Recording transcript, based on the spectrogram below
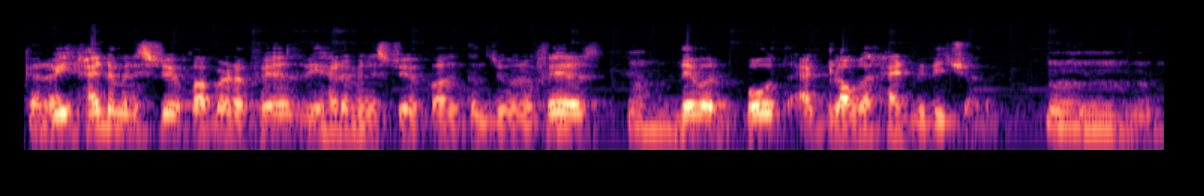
Correct. We had a Ministry of Corporate Affairs, we had a Ministry of Consumer Affairs. Mhm. They were both at loggerhead with each other. Mm-hmm.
